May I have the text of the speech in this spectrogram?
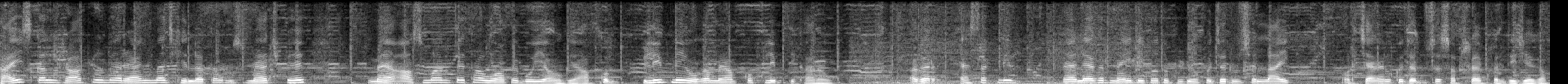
गाइस कल रात में मैं रैंक मैच खेल रहा था। उस मैच पे मैं आसमान पे था, वहाँ पे बोया हो गया। आपको फ्लिप नहीं होगा, मैं आपको क्लिप दिखा रहा हूँ। अगर ऐसा क्लिप पहले अगर नहीं देखो तो वीडियो को ज़रूर से लाइक और चैनल को ज़रूर से सब्सक्राइब कर दीजिएगा।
